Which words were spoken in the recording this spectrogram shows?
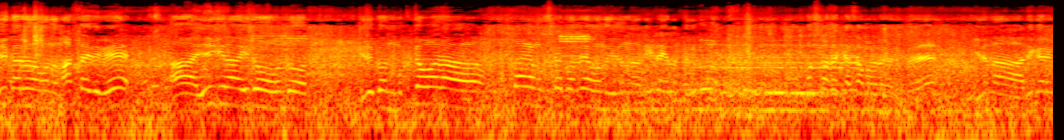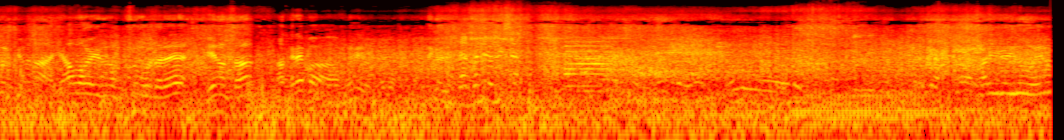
ಇದಕ್ಕಾದ್ರೂ ನಾವು ಒಂದು ಮಾಡ್ತಾ ಇದ್ದೀವಿ ಈಗಿನ ಇದು ಒಂದು, ಇದಕ್ಕೊಂದು ಮುಕ್ತವಾದ, ಮುಕ್ತಾಯ ಮುಗಿಸ್ಬೇಕು ಅಂದರೆ ಒಂದು ಇದನ್ನು ನೀಟಾಗೆಲ್ಲ ತೆಗೆದು ಹೊಸದ ಕೆಲಸ ಮಾಡಬೇಕಾಗ್ತದೆ. ಇದನ್ನು ಅಧಿಕಾರಿಗಳು ಇದನ್ನು ಯಾವಾಗ ಇದನ್ನು ಮುಗಿಸ್ಕೊಂಡು ಕೊಡ್ತಾರೆ ಏನಂತ ಆ ಕರೆಯಪ್ಪ ಬನ್ನಿ. ಅಧಿಕಾರಿ ಈಗ ಇದು ಏನು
